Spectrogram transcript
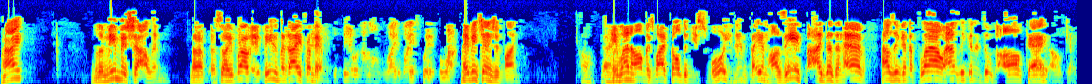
Right? Lemi mishalim. So he brought, he's medai from there. Why, why swear? For what? Maybe he changed his mind. Oh, he went home, his wife told him, you swore, you didn't pay him hazit, he doesn't have, how's he gonna plow, how's he gonna do, okay, okay.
